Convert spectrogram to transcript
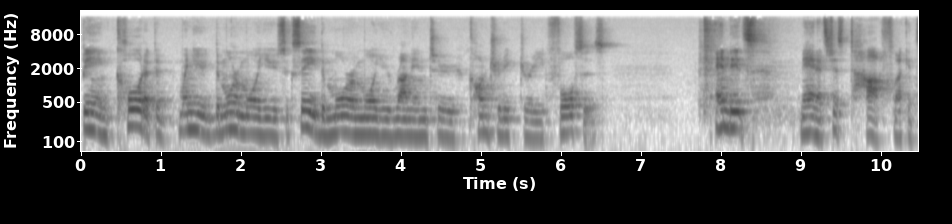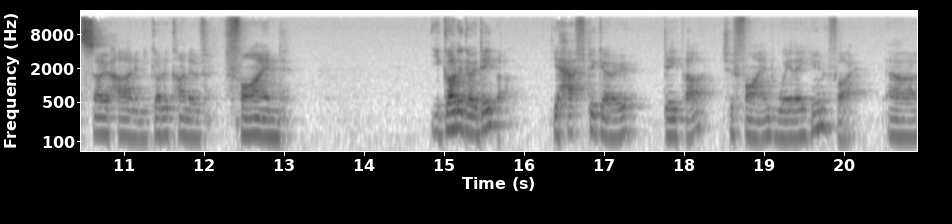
being caught at the when you the more and more you succeed, the more and more you run into contradictory forces. And it's man, it's just tough. Like it's so hard, and you got to kind of find. You got to go deeper. You have to go deeper to find where they unify. Uh,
